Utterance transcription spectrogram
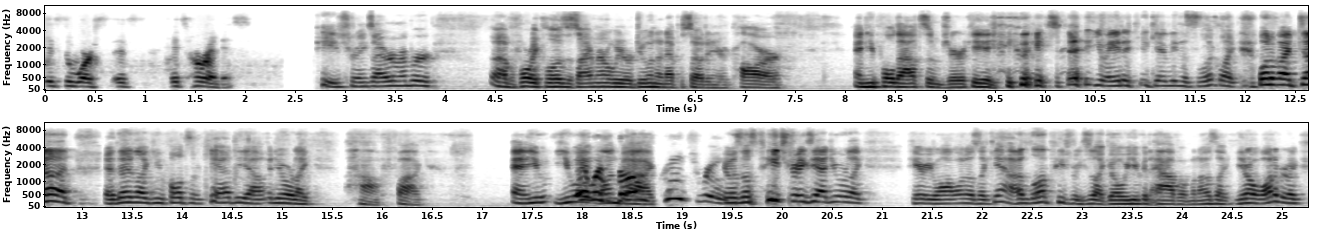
It's the worst. It's it's horrendous. peach rings. I remember uh, before we close this, I remember we were doing an episode in your car, and you pulled out some jerky. And you ate it. You ate it. You gave me this look like, "What have I done?" And then like you pulled some candy out, and you were like, "Oh fuck!" And you you ate It was one those bag. peach rings. It was those peach rings. Yeah, and you were like, "Here, you want one?" I was like, "Yeah, I love peach rings." He's like, "Oh, you can have them." And I was like, "You don't want them?" You're like,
